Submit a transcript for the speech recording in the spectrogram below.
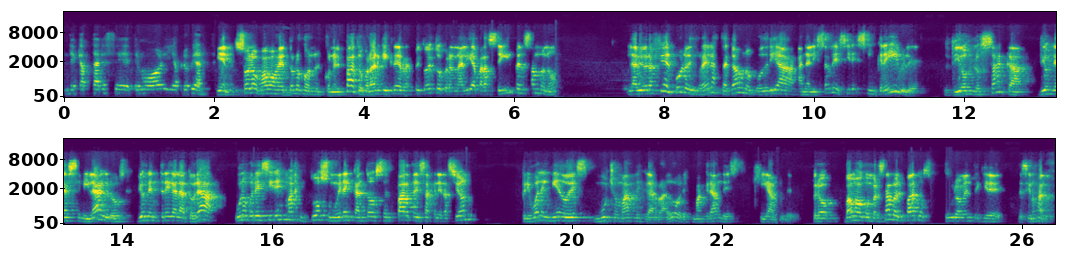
de captar ese temor y apropiarte. Bien, solo vamos a meterlo con, con, el pato para ver qué cree respecto a esto, pero Analia, para seguir pensando, ¿no? La biografía del pueblo de Israel hasta acá uno podría analizarle y decir, es increíble. Dios lo saca, Dios le hace milagros, Dios le entrega la Torá, uno podría decir, es majestuoso, me hubiera encantado ser parte de esa generación, pero igual el miedo es mucho más desgarrador, es más grande, es gigante. Pero vamos a conversarlo, el pato seguramente quiere decirnos algo.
